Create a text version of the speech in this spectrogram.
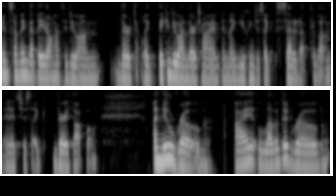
and something that they don't have to do on their ti like, they can do on their time, and, like, you can just, like, set it up for them, and it's just, like, very thoughtful. A new robe. I love a good robe.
